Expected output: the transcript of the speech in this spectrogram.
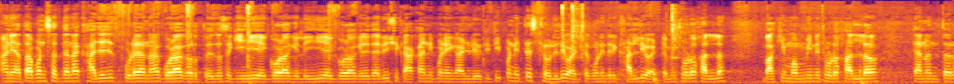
आणि आता आपण सध्या ना खाज्याच्याच पुड्या ना गोळा करतोय. जसं की ही एक गोळा केली ही एक गोळा केली. त्या दिवशी काकानी पण एक आणली होती. ती पण इथेच ठेवलेली वाटतं. कोणीतरी खाल्ली वाटतं. मी थोडं खाल्लं. बाकी मम्मीने थोडं खाल्लं. त्यानंतर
